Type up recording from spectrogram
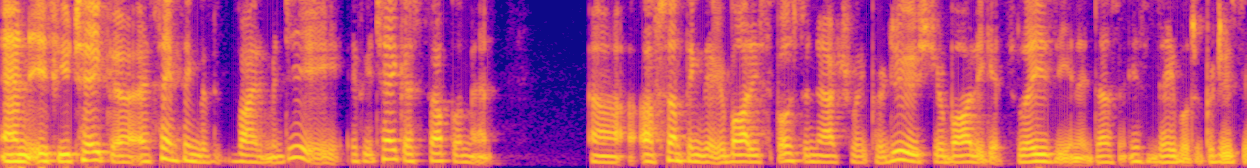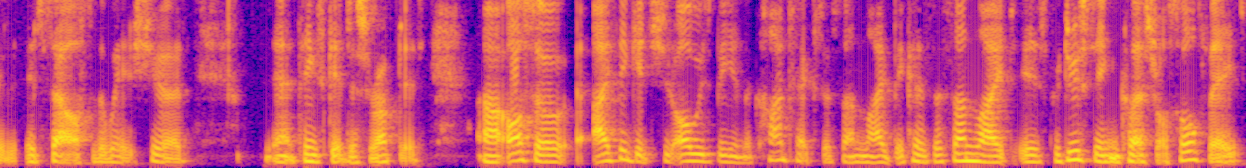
And if you take a same thing with vitamin D, if you take a supplement uh, of something that your body's supposed to naturally produce, your body gets lazy and it doesn't isn't able to produce it itself the way it should, and things get disrupted. Uh, also, I think it should always be in the context of sunlight because the sunlight is producing cholesterol sulfate,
